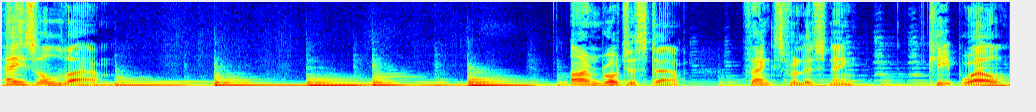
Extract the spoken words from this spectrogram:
Hazel Lamb. I'm Roger Stamp. Thanks for listening. Keep well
